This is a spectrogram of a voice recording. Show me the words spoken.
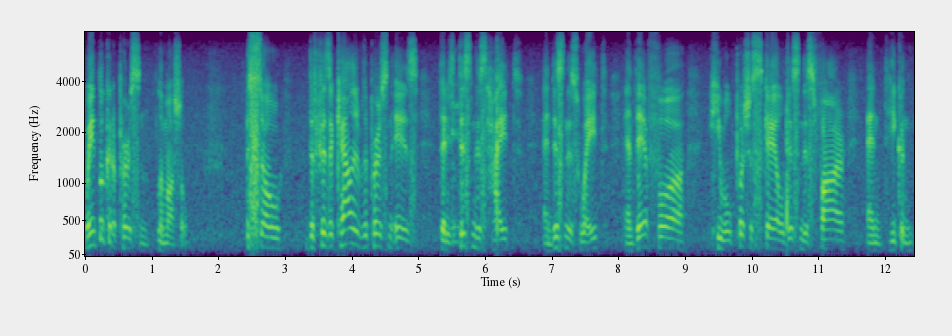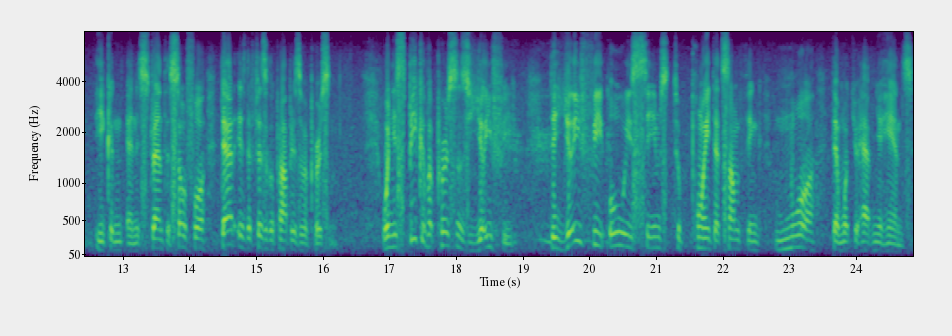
When you look at a person, Lamashal, so the physicality of the person is that he's this and this height and this and this weight, and therefore he will push a scale this and this far, and he can he can and his strength is so forth. That is the physical properties of a person. When you speak of a person's yoifi, the yoifi always seems to point at something more than what you have in your hands.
